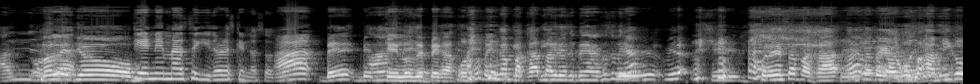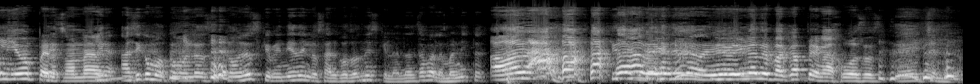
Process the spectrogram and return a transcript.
al- No o No sea, le dio... tiene más seguidores que nosotros. Ah, ve, ve, Ah, que los de sí. Pegajoso vengan para acá que también. los de Pegajoso, mira. Sí, mira, presta para acá. Ah, Pegajoso, amigo mío personal. Mira, así como, como, los, como los que vendían en los algodones que las lanzaba la manita. Ah, Mira, mira, sí, mira. véngase para acá pegajosos. Échenmelos.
